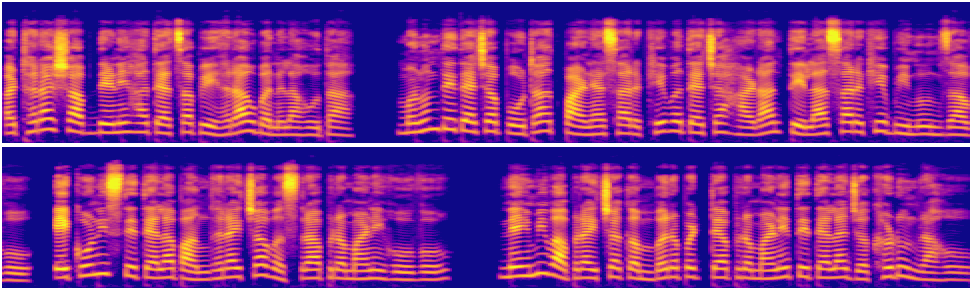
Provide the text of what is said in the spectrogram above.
अठरा शाप देणे हा त्याचा पेहराव बनला होता. म्हणून ते त्याच्या पोटात पाण्यासारखे व त्याच्या हाडांत तेलासारखे भिनून जावो. एकोणीस ते त्याला पांघरायच्या वस्त्राप्रमाणे होवो. नेहमी वापरायच्या कंबरपट्ट्याप्रमाणे ते त्याला जखडून राहो.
